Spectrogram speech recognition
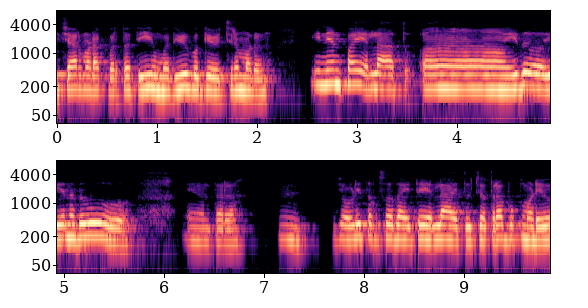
ವಿಚಾರ ಮಾಡಕ್ಕೆ ಬರ್ತೈತಿ ಈ ಮದುವೆ ಬಗ್ಗೆ ಯೋಚನೆ ಮಾಡೋಣ. ಇನ್ನೇನಪ್ಪ ಎಲ್ಲ ಆಯ್ತು ಇದು ಏನದು, ಏನಂತಾರೆ ಹ್ಞೂ ಜವಳಿ ತೆಗ್ಸೋದಾಯ್ತು, ಎಲ್ಲ ಆಯಿತು, ಛತ್ರ ಬುಕ್ ಮಾಡೀವಿ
